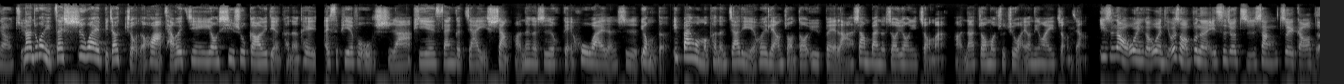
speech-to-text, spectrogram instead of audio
了解。那如果你在室外比较久的话，才会建议用系数高一点，可能可以 SPF 五十啊，PA 三个加以上啊，那个是给户外人士用的。一般我们可能家里也会两种都预备啦，上班的时候用一种嘛，啊，那周末出去玩用另外一种这样。医师，那我问一个问题，为什么不能一次就直上最高的？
